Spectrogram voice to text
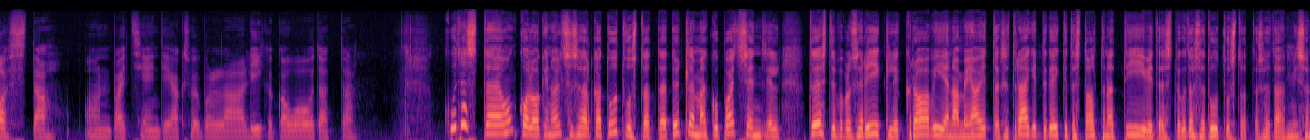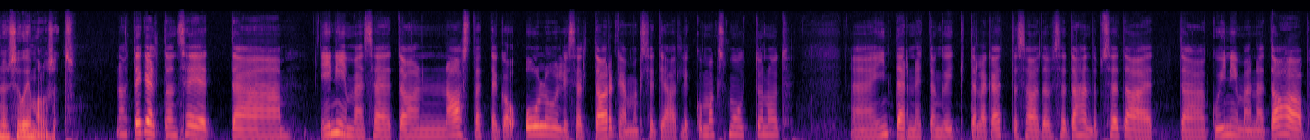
aasta on patsiendi jaoks võib-olla liiga kaua oodata kuidas te onkoloogina üldse seal ka tutvustate, et ütleme, et kui patsiendil tõesti võib-olla see riiklik ravi enam ei aitaks, et räägite kõikidest alternatiividest või kuidas te tutvustate seda, et mis on üldse võimalused? noh, tegelikult on see, et äh, inimesed on aastatega oluliselt targemaks ja teadlikumaks muutunud äh,, internet on kõikidele kättesaadav, see tähendab seda, et äh, kui inimene tahab,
